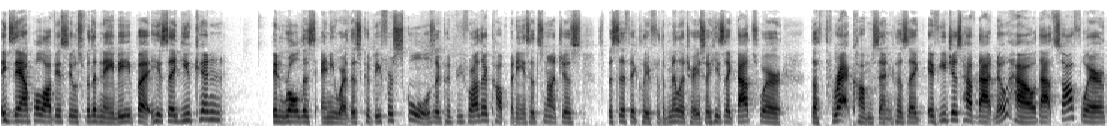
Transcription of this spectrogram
example obviously was for the Navy, but he said you can enroll this anywhere. This could be for schools, it could be for other companies. It's not just specifically for the military. So he's like, that's where the threat comes in. Because like if you just have that know-how, that software,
